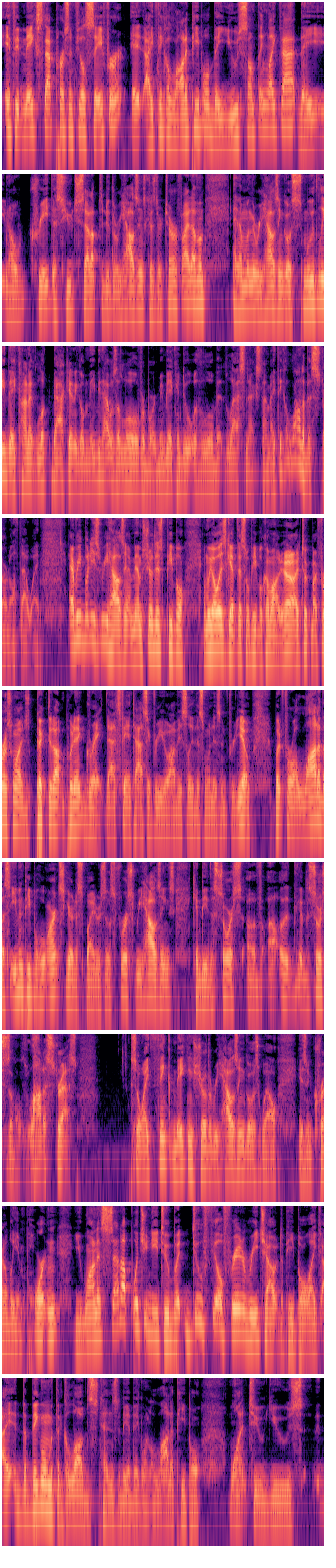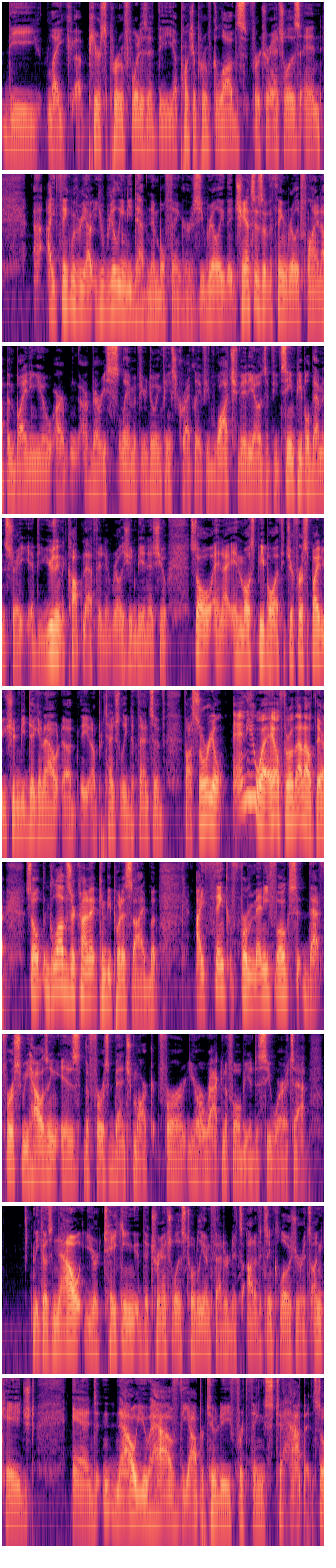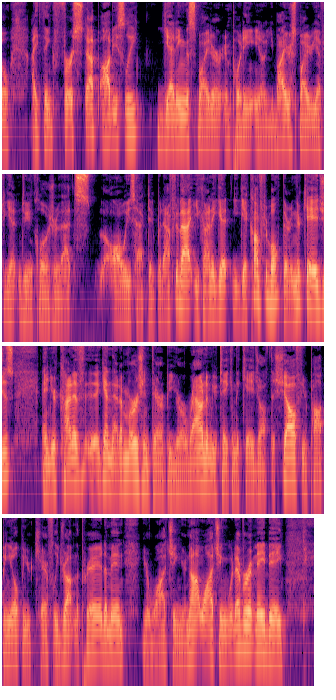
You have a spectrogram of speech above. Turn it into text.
if it makes that person feel safer, it, I think a lot of people they use something like that. They you know create this huge setup to do the rehousings because they're terrified of them, and then when the rehousing goes smoothly, they kind of look back and go, maybe that was a little overboard. Maybe I can do it with a little bit less next time. I think a lot of us start off that way. Everybody's rehousing. I mean, I'm sure there's people, and we always get this when people come on. Yeah, I took my first one, I just picked it up and put it. In. Great, that's fantastic for you. Obviously, this one isn't for you, but for a lot of us, even people who aren't scared of spiders, those first rehousings can be the source of uh, the sources of a lot of stress. So I think making sure the rehousing goes well is incredibly important. You want to set up what you need to, but do feel free to reach out to people. Like I, the big one with the gloves tends to be a big one. A lot of people want to use the like uh, pierce proof, what is it, the uh, puncture proof gloves for tarantulas, and I think with reality, you really need to have nimble fingers. You really the chances of the thing really flying up and biting you are are very slim if you're doing things correctly. If you've watched videos, if you've seen people demonstrate, if you're using the cup method, it really shouldn't be an issue. So, and in most people, if it's your first spider, you shouldn't be digging out a you know potentially defensive fossorial anyway. I'll throw that out there. So the gloves are kind of can be put aside, but. I think for many folks, that first rehousing is the first benchmark for your arachnophobia to see where it's at because now you're taking the tarantula is totally unfettered. It's out of its enclosure. It's uncaged. And now you have the opportunity for things to happen. So I think first step, obviously, getting the spider and putting, you know, you buy your spider, you have to get into enclosure. That's always hectic. But after that, you kind of get you get comfortable. They're in their cages, and you're kind of again that immersion therapy. You're around them. You're taking the cage off the shelf. You're popping it open. You're carefully dropping the prey item in. You're watching. You're not watching. Whatever it may be,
